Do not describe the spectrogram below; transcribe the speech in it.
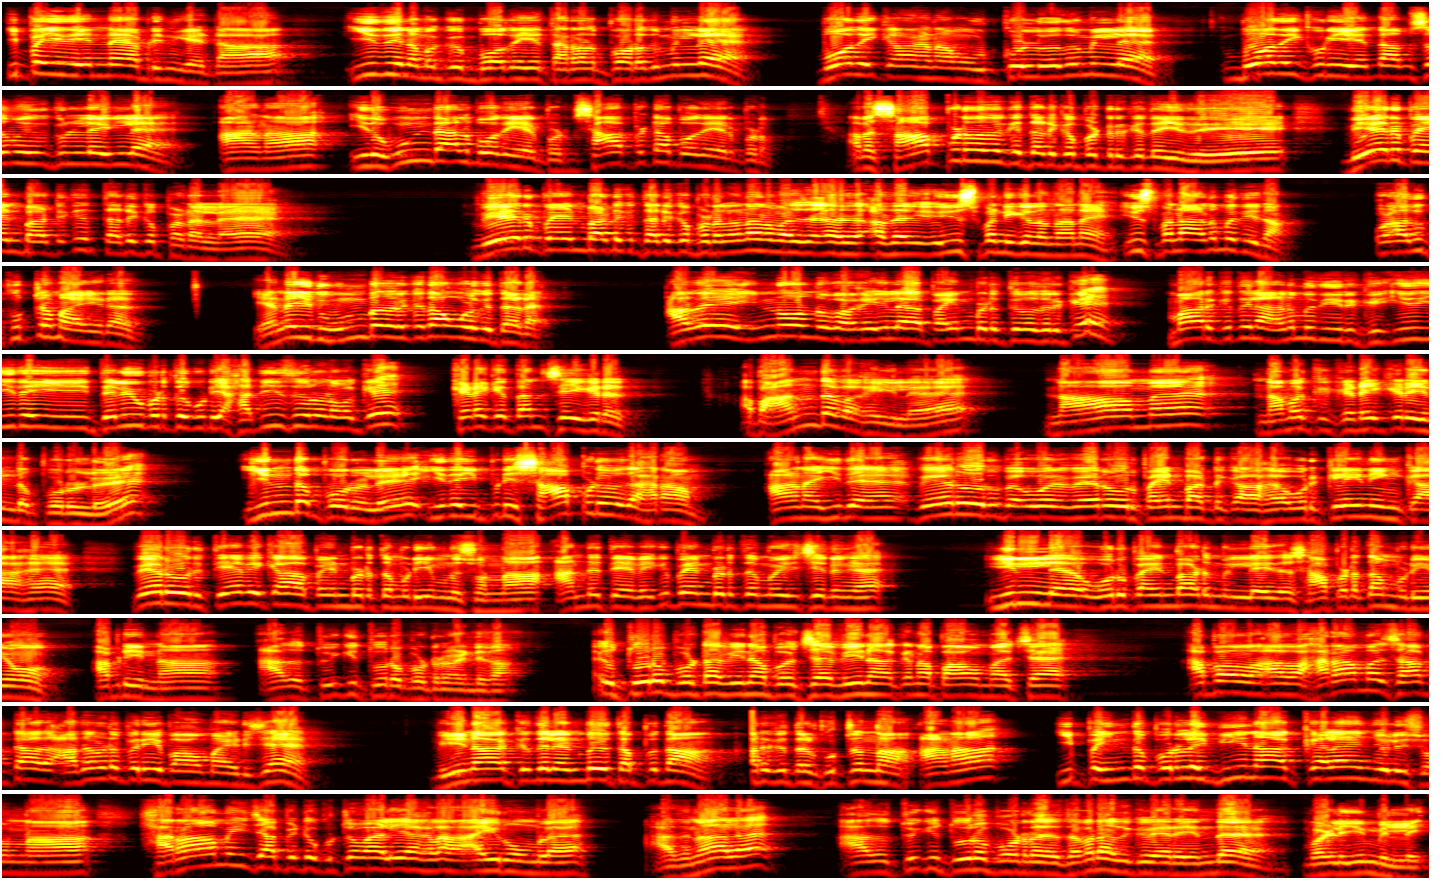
இப்போ இது என்ன அப்படின்னு கேட்டால் இது நமக்கு போதையை தர போகிறதும் இல்லை. போதைக்காக நாம் உட்கொள்வதும் இல்லை. போதைக்குரிய எந்த அம்சமும் இதுக்குள்ளே இல்லை. ஆனால் இது உண்டால் போதை ஏற்படும். சாப்பிட்டா போதை ஏற்படும். அப்போ சாப்பிடுவதற்கு தடுக்கப்பட்டிருக்குது இது. வேறு பயன்பாட்டுக்கு தடுக்கப்படலை. வேறு பயன்பாட்டுக்கு தடுக்கப்படலைன்னா நம்ம அதை யூஸ் பண்ணிக்கலாம் தானே. யூஸ் பண்ண அனுமதி தான். அது குற்றம் ஆகிடாது ஏன்னா இது உண்பதற்கு தான் உங்களுக்கு தடை. அதை இன்னொன்று வகையில் பயன்படுத்துவதற்கு மார்க்கத்தில் அனுமதி இருக்கு. இது இதை தெளிவுபடுத்தக்கூடிய ஹதீஸுகள் நமக்கு கிடைக்கத்தான் செய்கிறது. அப்போ அந்த வகையில் நாம நமக்கு கிடைக்கிற இந்த பொருள் இந்த பொருள் இதை இப்படி சாப்பிடுவது ஹராம். ஆனால் இதை வேறொரு வேறொரு ஒரு பயன்பாட்டுக்காக ஒரு கிளீனிங்காக வேற ஒரு தேவைக்காக பயன்படுத்த முடியும்னு சொன்னால் அந்த தேவைக்கு பயன்படுத்த முயற்சிடுங்க. இல்லை ஒரு பயன்பாடும் இல்லை இதை சாப்பிடத்தான் முடியும் அப்படின்னா அதை தூக்கி தூர போட்டுற வேண்டியதான் தூர போட்டால் வீணாக போச்சே வீணாக்குனா பாவமாச்சே. அப்போ அவள் ஹராம சாப்பிட்டா அதை விட பெரிய பாவமாயிடுச்சே. வீணாக்குதல் என்பது தப்பு தான் மார்க்கத்தில் குற்றம் தான் ஆனால் இப்போ இந்த பொருளை வீணாக்கலைன்னு சொல்லி சொன்னால் ஹராமை சாப்பிட்டு குற்றவாளியாக ஆயிடுவோம்ல. அதனால அதை தூக்கி தூர போடுறதை தவிர அதுக்கு வேறு எந்த வழியும் இல்லை.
